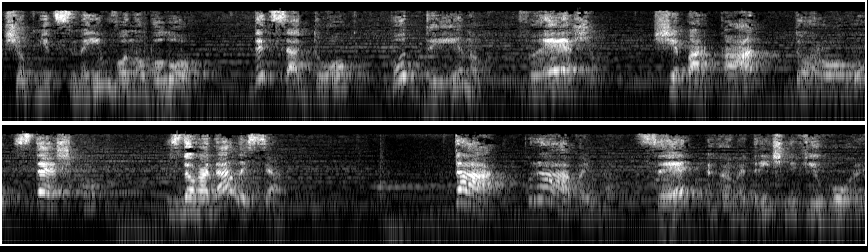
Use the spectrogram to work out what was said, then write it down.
щоб міцним воно було. Дитсадок, будинок, вежу, ще паркан, дорогу, стежку. Здогадалися? Так, правильно, це геометричні фігури,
